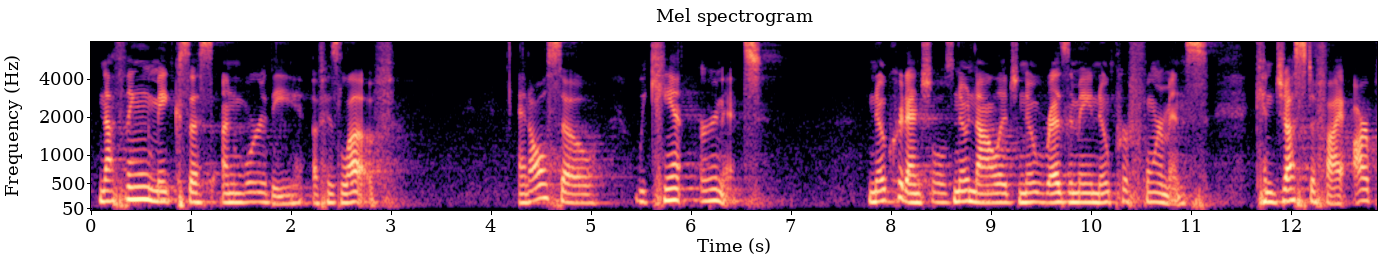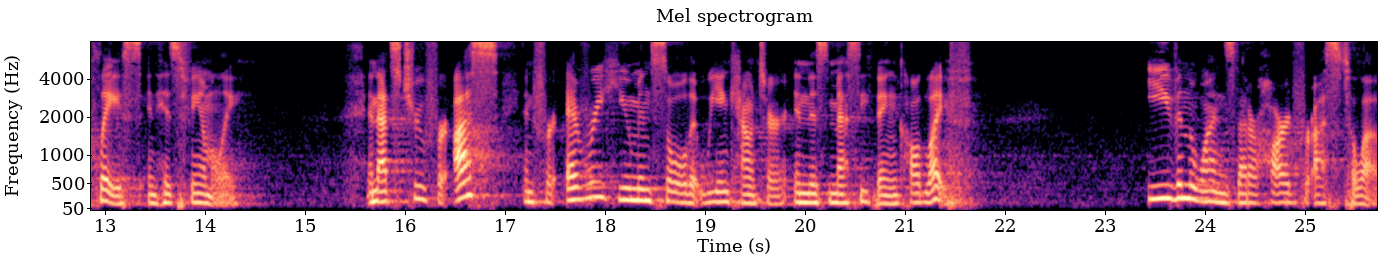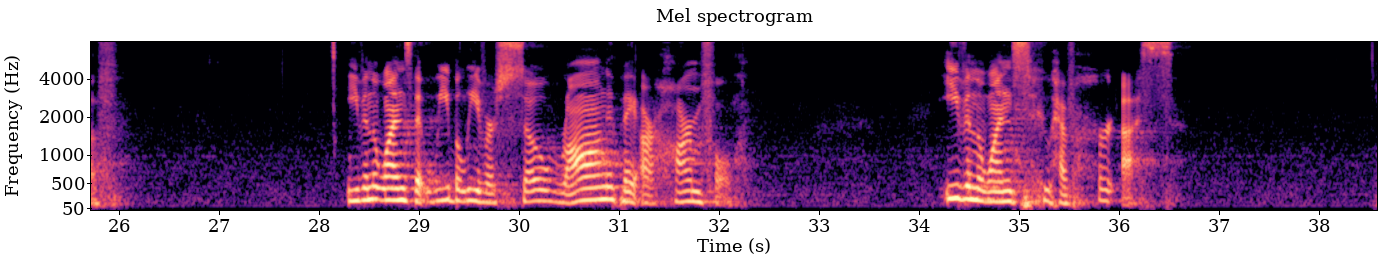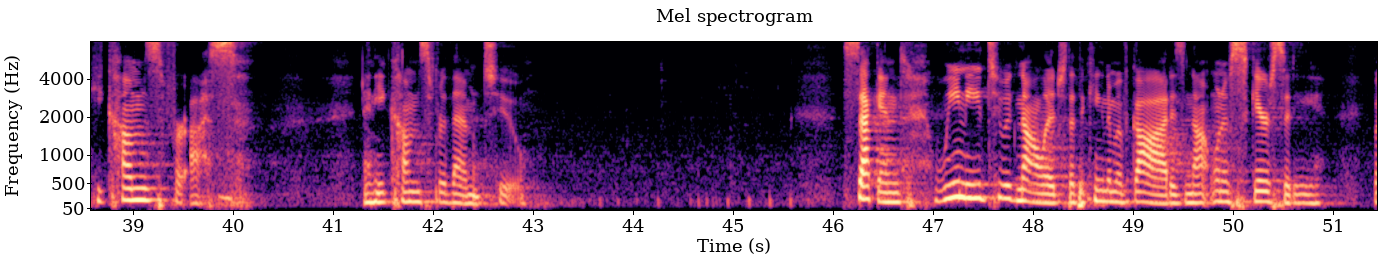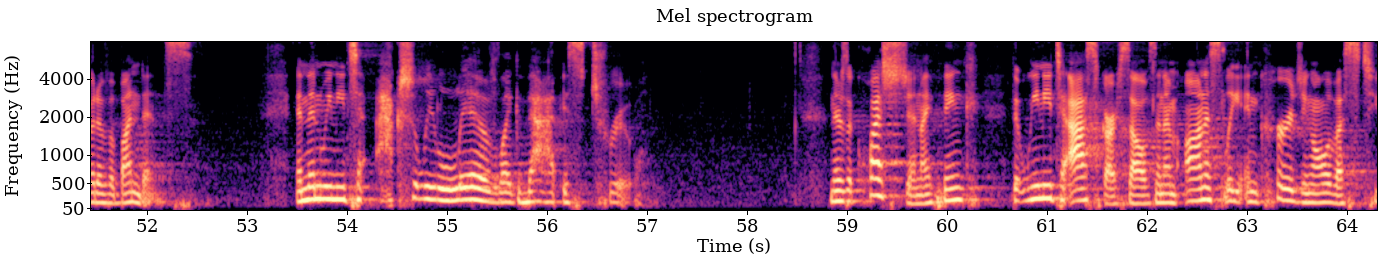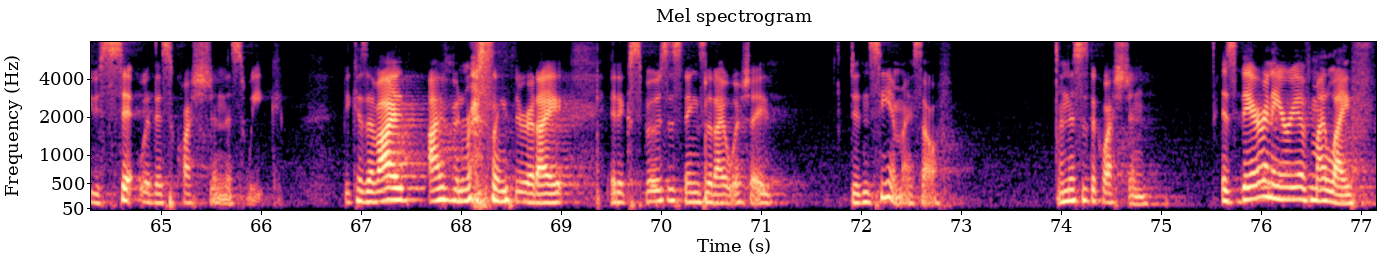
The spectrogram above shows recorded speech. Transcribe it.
Nothing makes us unworthy of his love. And also, we can't earn it. No credentials, no knowledge, no resume, no performance can justify our place in his family. And that's true for us and for every human soul that we encounter in this messy thing called life, even the ones that are hard for us to love. Even the ones that we believe are so wrong, they are harmful. Even the ones who have hurt us. He comes for us, and He comes for them too. Second, we need to acknowledge that the kingdom of God is not one of scarcity, but of abundance. And then we need to actually live like that is true. And there's a question I think that we need to ask ourselves, and I'm honestly encouraging all of us to sit with this question this week. Because if I've, I've been wrestling through it, I, it exposes things that I wish I didn't see in myself. And this is the question is there an area of my life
